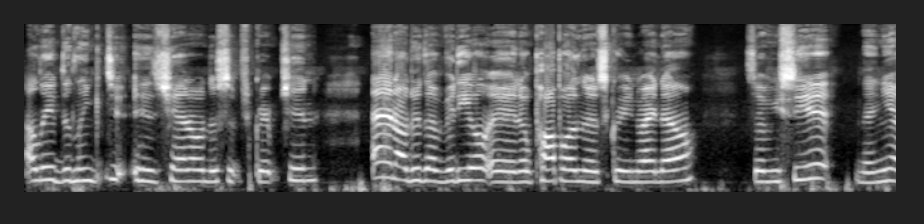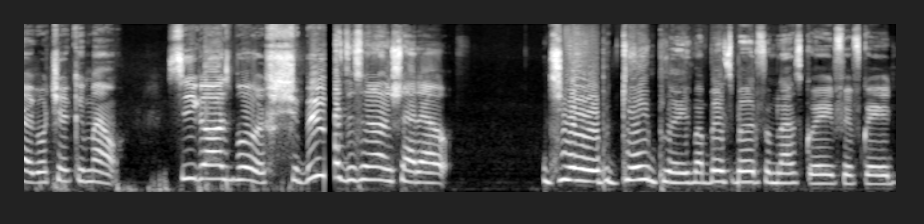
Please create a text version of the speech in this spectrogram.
I'll leave the link to his channel in the subscription, and I'll do that video, and it'll pop on the screen right now. So if you see it, then yeah, go check him out. See you guys, Bush. Shaboo. This is another shout out. Job Gameplay, my best bud from last grade, fifth grade.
